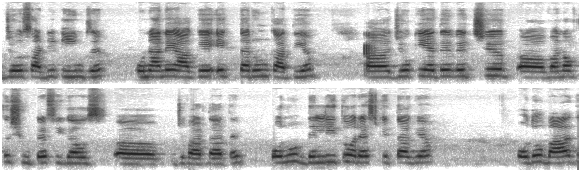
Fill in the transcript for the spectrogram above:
ਜੋ ਸਾਡੀ ਟੀਮਸ ਹੈ, ਉਹਨਾਂ ਨੇ ਆ ਕੇ ਇੱਕ ਤਰੁਣ ਕਾਤੀਆ ਜੋ ਕਿ ਇਹਦੇ ਵਿੱਚ ਵਨ ਆਫ ਦਾ ਸ਼ੂਟਰ ਸੀਗਾ ਉਸ ਜੋ ਵਾਰਦਾਤ ਹੈ, ਉਹਨੂੰ ਦਿੱਲੀ ਤੋਂ ਅਰੈਸਟ ਕੀਤਾ ਗਿਆ। ਉਦੋਂ ਬਾਅਦ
